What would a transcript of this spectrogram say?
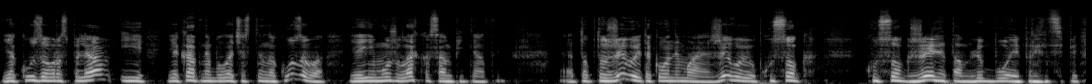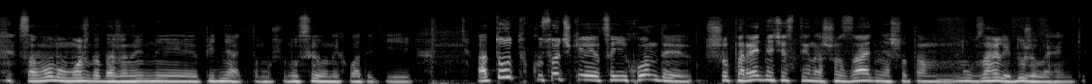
Я кузов розпиляв, і яка б не була частина кузова, я її можу легко сам підняти. Е, Тобто жигою такого немає. Жигою кусок, кусок жиги, там любої, в принципі, самому можна навіть не, не підняти, тому що ну, сили не хватить її. А тут кусочки цієї Хонди, що передня частина, що задня, що там, ну, взагалі дуже легенькі.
